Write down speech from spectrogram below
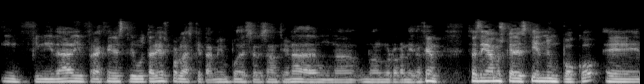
infinidad de infracciones tributarias por las que también puede ser sancionada una, organización. Entonces, digamos que desciende un poco eh,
